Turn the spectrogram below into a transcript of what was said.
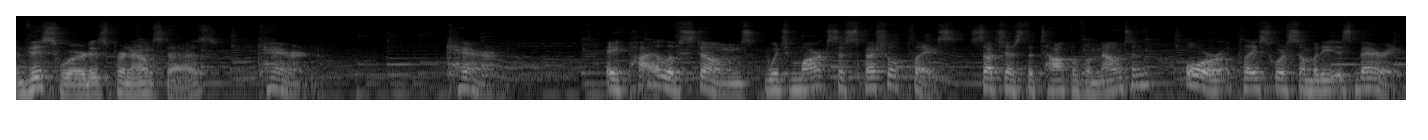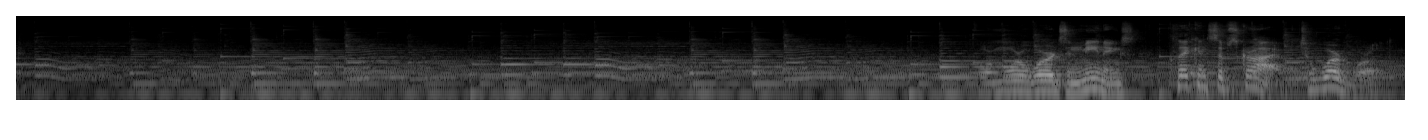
This word is pronounced as cairn. Cairn. A pile of stones which marks a special place, such as the top of a mountain or a place where somebody is buried. For more words and meanings, click and subscribe to Word World.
